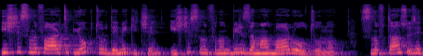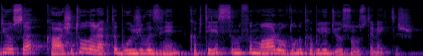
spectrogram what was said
İşçi sınıfı artık yoktur demek için işçi sınıfının bir zaman var olduğunu, sınıftan söz ediyorsak karşıtı olarak da burjuvazinin, kapitalist sınıfın var olduğunu kabul ediyorsunuz demektir.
